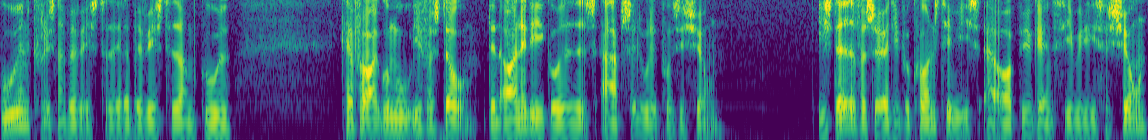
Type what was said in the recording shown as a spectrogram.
Uden Krishna-bevidsthed eller bevidsthed om Gud, kan folk umuligt forstå den åndelige godheds absolute position. I stedet forsøger de på kunstig vis at opbygge en civilisation,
